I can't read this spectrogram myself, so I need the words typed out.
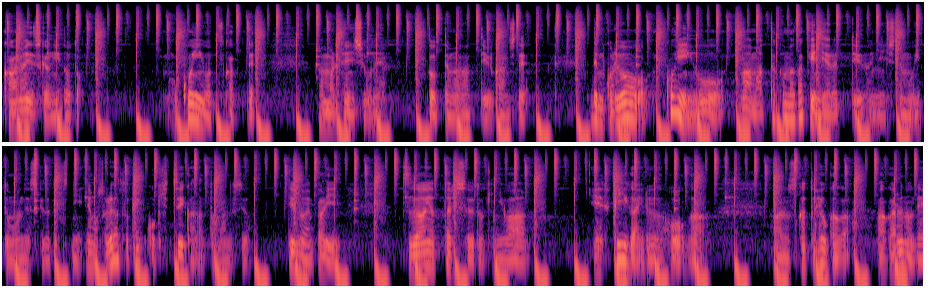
買わないですけど二度と。コインを使ってあんまり選手をね取ってもなっていう感じででもこれをコインを、まあ、全く無課金でやるっていう風にしてもいいと思うんですけど別に。でもそれだと結構きついかなと思うんですよ。っていうのはやっぱりツアーやったりする時には FP がいる方があの使った評価が上がるので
